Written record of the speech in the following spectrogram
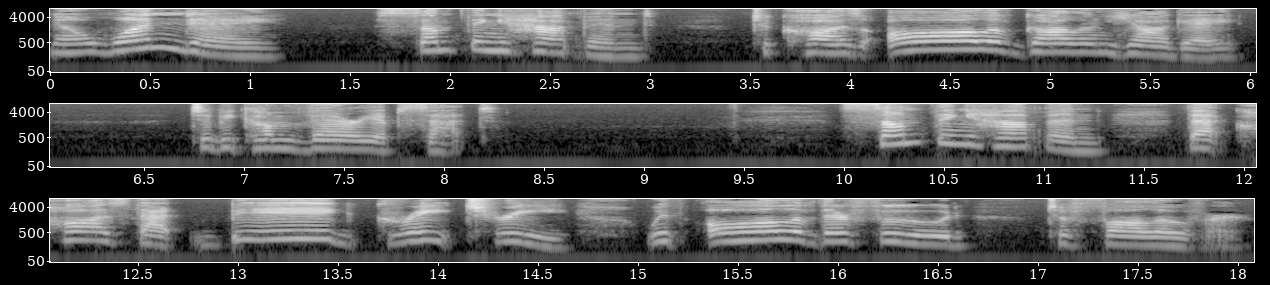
Now one day, something happened to cause all of Galunhyage to become very upset. Something happened that caused that big, great tree with all of their food to fall over.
